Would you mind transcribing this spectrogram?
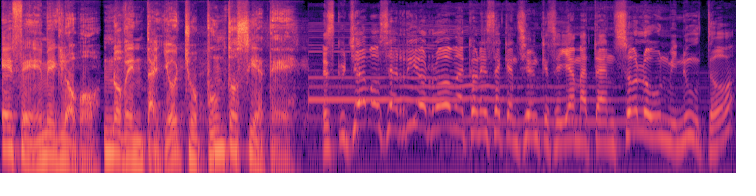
FM Globo 98.7. Escuchamos a Río Roma con esta canción que se llama Tan solo un minuto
